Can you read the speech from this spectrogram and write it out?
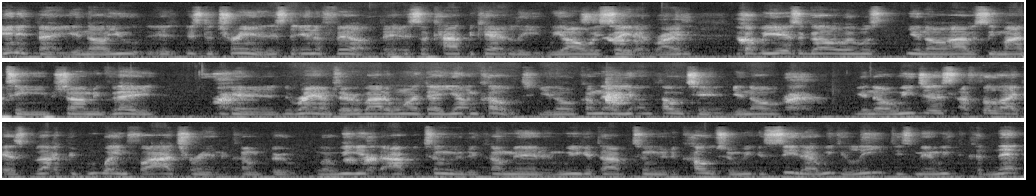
anything. You know, you it, it's the trend. It's the NFL. It's a copycat league. We always say that, right? A couple years ago, it was you know obviously my team, Sean McVay, Right, and the Rams. Everybody wanted that young coach. You know, come that young coach in. You know, right, you know, we just I feel like as black people, we're waiting for our trend to come through, where we get the opportunity to come in and we get the opportunity to coach, and we can see that we can lead these men, we can connect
